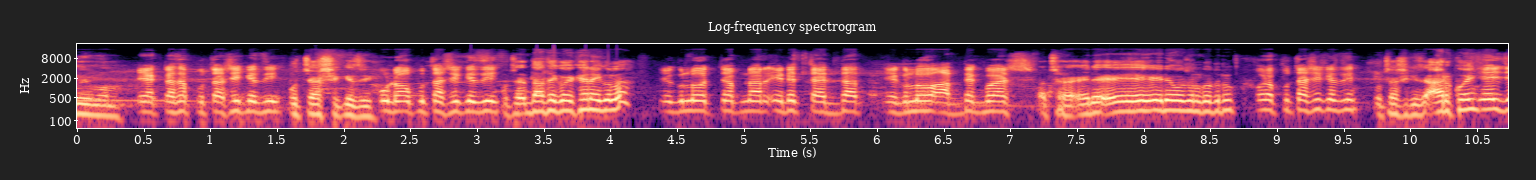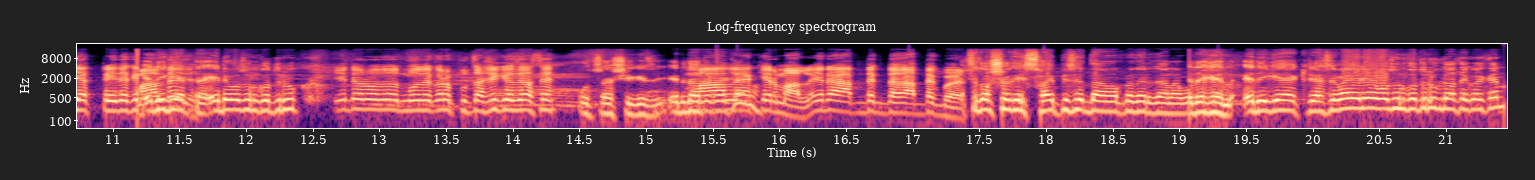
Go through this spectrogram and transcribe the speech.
দুই মন এই একটা আছে পঁচাশি কেজি। পঁচাশি কেজি। ওটাও পঁচাশি কেজি। দাঁতে কয়খান এগুলা? এগুলো হচ্ছে আপনার এটা চার দাঁত এগুলো অর্ধেক বয়স। আচ্ছা এটা এটা ওজন কত রকম ওরা পঁচাশি কেজি। পঁচাশি কেজি। আর কই? এই যে একটা দেখেন এদিকে একটা এটা ওজন কত রকম এটার ওজন মনে করেন পঁচাশি কেজি আছে। পঁচাশি কেজি। এটা দাঁতে মাল একের মাল এটা অর্ধেক দা- অর্ধেক বয়স। আচ্ছা দর্শক এই ছয় পিসের দাম আপনাদের জানাব। দেখেন এদিকে একটা আছে। ভাই এটা ওজন কতটুকু দাঁতে কয়খান?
